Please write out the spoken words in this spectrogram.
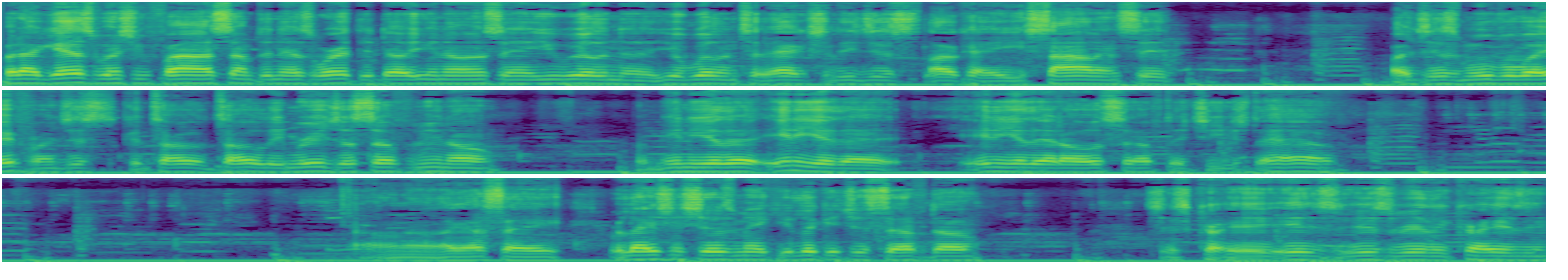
But I guess once you find something that's worth it though, you know what I'm saying, you willing to you're willing to actually just okay, silence it or just move away from just totally rid yourself from, you know, from any of that any of that any of that old self that you used to have. I don't know. Like I say, relationships make you look at yourself though. It's just crazy. It's, it's really crazy.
